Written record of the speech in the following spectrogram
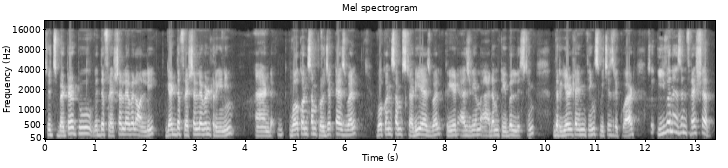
So it's better to with the fresher level only get the fresher level training and work on some project as well work on some study as well create SDTM Adam table listing the real time things which is required. So even as a fresher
